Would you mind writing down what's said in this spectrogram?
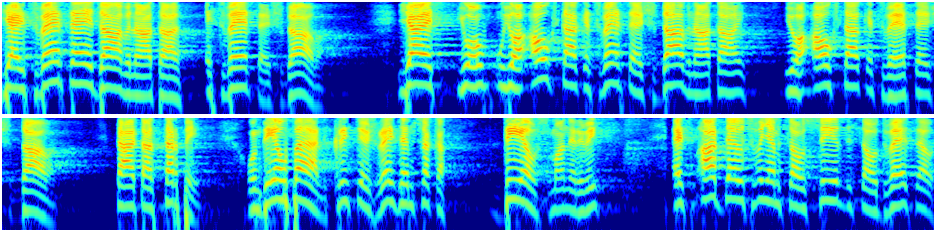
Ja es vērtēju dāvinātāju, es vērtēšu dāvanu. Ja es, jo, jo augstāk es vērtēšu dāvinātāju, jo augstāk es vērtēšu dāvanu. Tā ir tā starpība. Un Dievu bērni, kristieši reizēm saka, Dievs man ir viss. Esmu atdevis viņam savu sirdi, savu dvēseli.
